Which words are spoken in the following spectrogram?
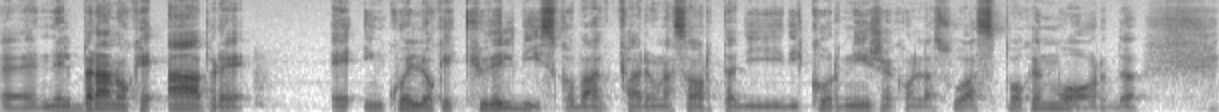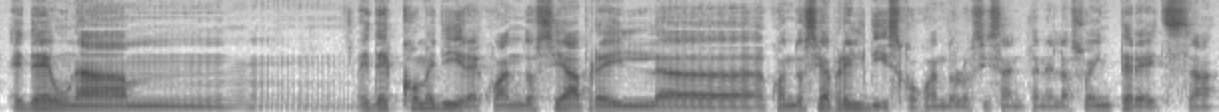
eh, nel brano che apre e in quello che chiude il disco va a fare una sorta di, di cornice con la sua spoken word ed è una um, ed è come dire quando si apre il uh, quando si apre il disco quando lo si sente nella sua interezza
